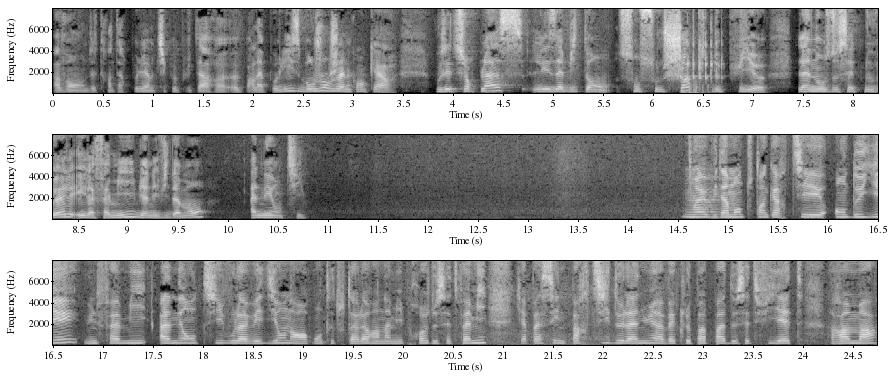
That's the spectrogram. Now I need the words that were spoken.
avant d'être interpellée un petit peu plus tard euh, par la police. Bonjour Jeanne Cancard. Vous êtes sur place. Les habitants sont sous le choc depuis l'annonce de cette nouvelle et la famille, bien évidemment, anéantie. Oui, évidemment, tout un quartier endeuillé, une famille anéantie, vous l'avez dit. On a rencontré tout à l'heure un ami proche de cette famille qui a passé une partie de la nuit avec le papa de cette fillette, Rama,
